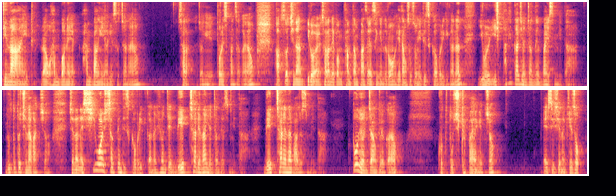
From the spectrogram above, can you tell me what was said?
denied라고 한 번에 한 방에 이야기했었잖아요. 사, 저기 토레스 판사가요. 앞서 지난 1월 살아내범 담당 판사의 승인으로 해당 소송의 디스커버리 기간은 2월 28일까지 연장된 바 있습니다. 이것도 또 지나갔죠. 지난해 10월 시작된 디스커버리 기간은 현재 4차례나 연장됐습니다. 4차례나 봐줬습니다. 또 연장될까요? 그것도 또 지켜봐야겠죠. SEC는 계속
